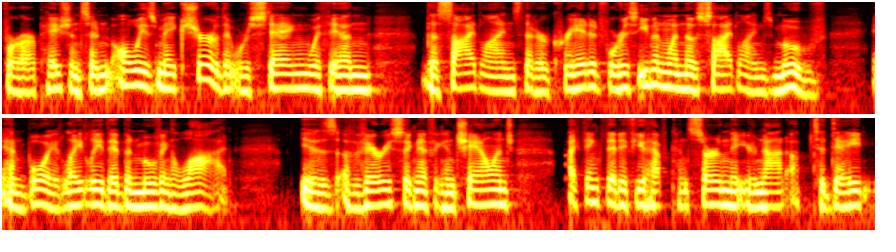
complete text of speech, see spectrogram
for our patients and always make sure that we're staying within the sidelines that are created for us, even when those sidelines move. And boy, lately they've been moving a lot, is a very significant challenge. I think that if you have concern that you're not up to date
